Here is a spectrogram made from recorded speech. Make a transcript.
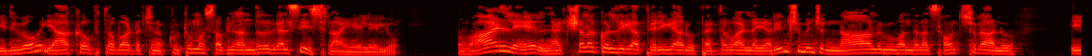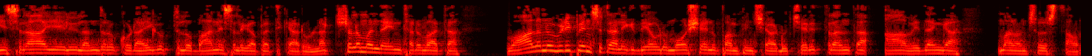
ఇదిగో యాకోబుతో పాటు వచ్చిన కుటుంబ సభ్యులు అందరూ కలిసి ఇస్రాయేలీలు. వాళ్ళే లక్షల కొద్దిగా పెరిగారు పెద్దవాళ్ళయ్యారు ఇంచుమించు నాలుగు వందల సంవత్సరాలు ఈ ఇస్రాయేలీలందరూ కూడా ఐగుప్తులో బానిసలుగా బ్రతికారు. లక్షల మంది అయిన తర్వాత వాళ్ళను విడిపించడానికి దేవుడు మోషేను పంపించాడు. చరిత్ర అంతా ఆ విధంగా మనం చూస్తాం.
